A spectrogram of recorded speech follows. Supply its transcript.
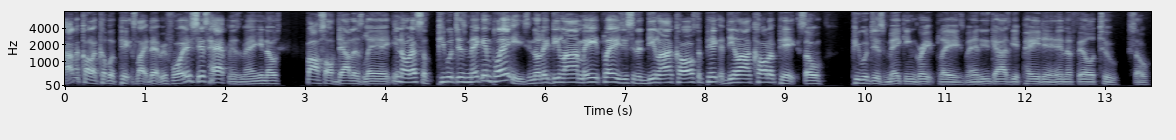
I'd called a couple picks like that before. It just happens, man. You know, bounce off Dallas leg. You know, that's a people just making plays. You know, they D line made plays. You see the D line calls the pick, a D line called a pick. So people just making great plays, man. These guys get paid in NFL too. So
